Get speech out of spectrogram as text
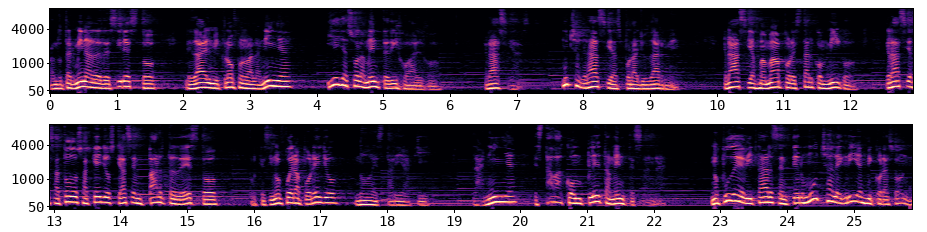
Cuando termina de decir esto, le da el micrófono a la niña y ella solamente dijo algo. Gracias, muchas gracias por ayudarme. Gracias mamá por estar conmigo. Gracias a todos aquellos que hacen parte de esto, porque si no fuera por ello, no estaría aquí. La niña estaba completamente sana. No pude evitar sentir mucha alegría en mi corazón.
